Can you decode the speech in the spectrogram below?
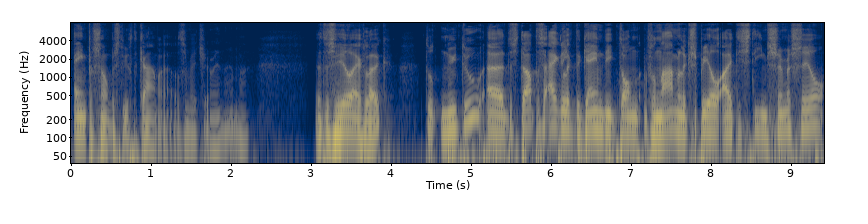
één persoon bestuurt de camera. Dat is een beetje wennen. Maar het is heel erg leuk. Tot nu toe. Eh, dus dat is eigenlijk de game die ik dan voornamelijk speel uit die Steam Summer Sale.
